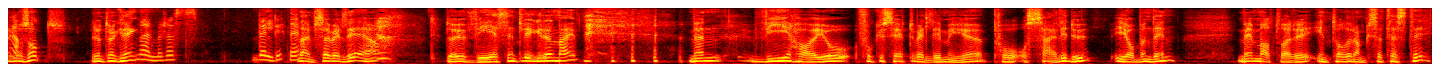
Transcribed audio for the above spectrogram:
eller noe sånt, rundt omkring. Nærmer seg veldig det. Nærmer seg veldig, ja. Du er jo vesentlig yngre enn meg. Men vi har jo fokusert veldig mye på, og særlig du i jobben din, med matvareintoleransetester.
